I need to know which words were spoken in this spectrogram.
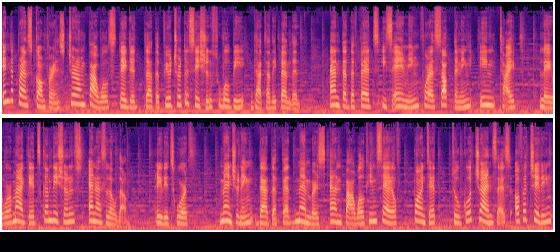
In the press conference, Jerome Powell stated that the future decisions will be data dependent and that the Fed is aiming for a softening in tight labor markets conditions and a slowdown. It is worth mentioning that the Fed members and Powell himself pointed to good chances of achieving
